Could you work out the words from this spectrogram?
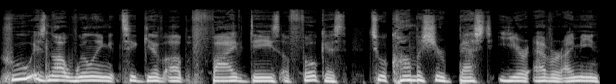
Who is not willing to give up five days of focus to accomplish your best year ever? I mean,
